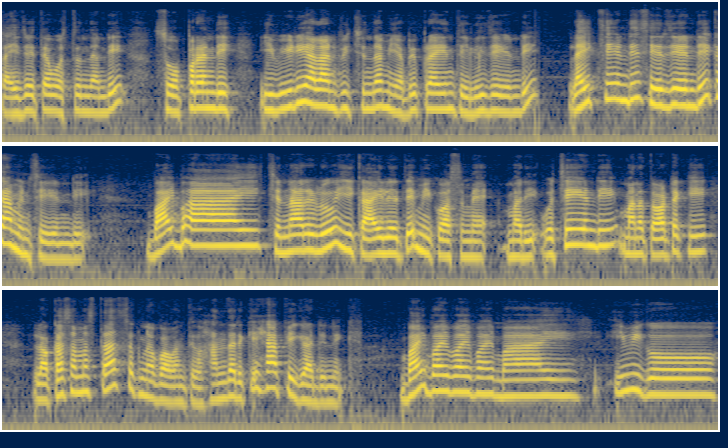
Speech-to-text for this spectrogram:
సైజ్ అయితే వస్తుందండి. సూపర్ అండి. ఈ వీడియో ఎలా అనిపించిందో మీ అభిప్రాయం తెలియజేయండి. లైక్ చేయండి షేర్ చేయండి కామెంట్ చేయండి. Bye bye. చిన్నారులు ఈ కాయలైతే మీకోసమే. మరి వచ్చేయండి మన తోటకి. లోక సంస్థ సుఖ్నభవంతు. అందరికీ happy gardening. bye bye bye bye bye. Here we go.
